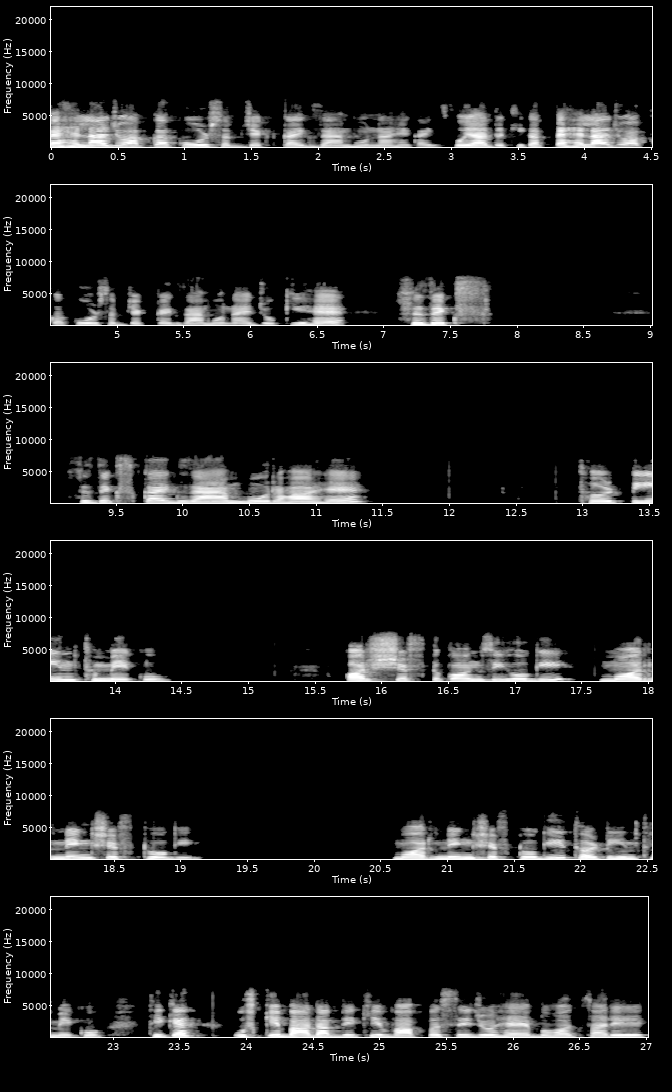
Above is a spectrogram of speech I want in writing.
पहला जो आपका कोर सब्जेक्ट का एग्ज़ाम होना है गाइस वो याद रखिएगा, पहला जो आपका कोर सब्जेक्ट का एग्ज़ाम होना है, जो कि है फिजिक्स फिजिक्स का एग्ज़ाम हो रहा है थर्टींथ मे को। और शिफ्ट कौन सी होगी? मॉर्निंग शिफ्ट होगी। मॉर्निंग शिफ्ट होगी थर्टींथ मे को। ठीक है? उसके बाद आप देखिए, वापस से जो है, बहुत सारे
